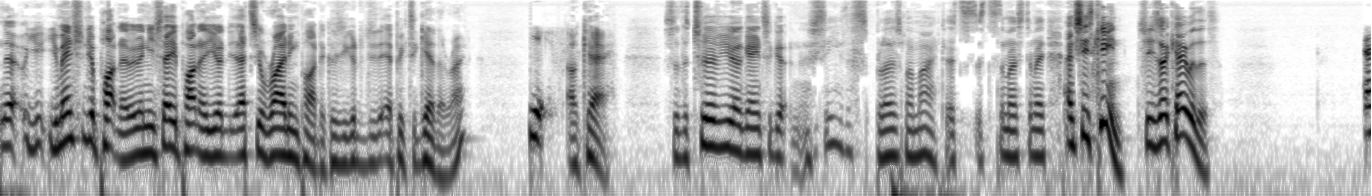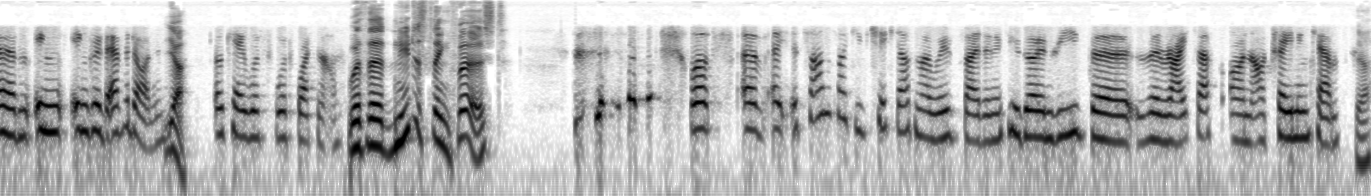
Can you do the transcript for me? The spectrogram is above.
you, you mentioned your partner when you say partner you're, that's your riding partner because you got to do the epic together right Yes. Okay. So the two of you are going to go. See, this blows my mind. It's it's the most amazing. And she's keen. She's okay with this. Um, In- Ingrid Avedon. Yeah. Okay, with, with what now? With the nudist thing first. Well, um, it it sounds like you've checked out my website, and if you go and read the, the write up on our training camp, Yeah.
